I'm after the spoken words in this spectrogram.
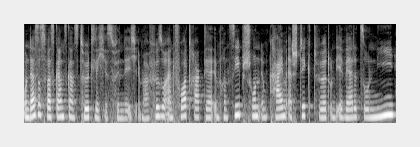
Und das ist was ganz, ganz Tödliches, finde ich immer, für so einen Vortrag, der im Prinzip schon im Keim erstickt wird und ihr werdet so nie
